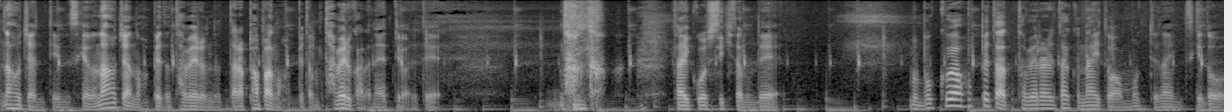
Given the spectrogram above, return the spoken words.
なほちゃんって言うんですけどなほちゃんのほっぺた食べるんだったらパパのほっぺたも食べるからねって言われてなんか対抗してきたので、まあ、僕はほっぺた食べられたくないとは思ってないんですけど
